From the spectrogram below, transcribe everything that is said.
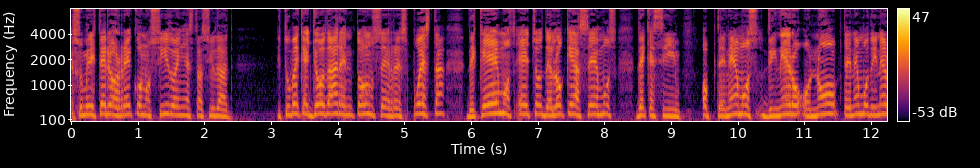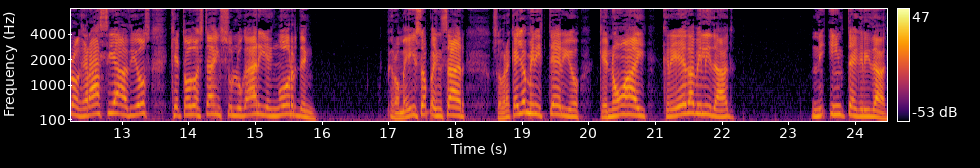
su ministerio reconocido en esta ciudad. Y tuve que yo dar entonces respuesta de qué hemos hecho, de lo que hacemos, de que si obtenemos dinero o no obtenemos dinero, gracias a Dios que todo está en su lugar y en orden. Pero me hizo pensar sobre aquellos ministerios que no hay credibilidad, ni integridad.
